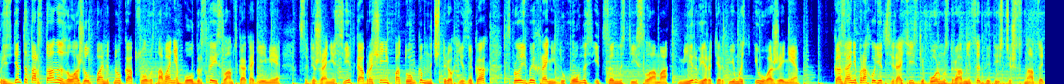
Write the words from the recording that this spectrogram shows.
Президент Татарстана заложил памятную капсулу в основание Болгарской исламской академии. В содержании свитка обращение к потомкам на четырех языках с просьбой хранить духовность и ценности ислама – мир, веротерпимость и уважение. В Казани проходит Всероссийский форум «Здравница-2016».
